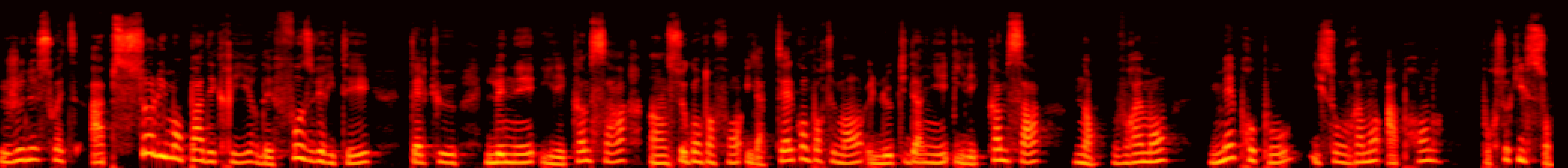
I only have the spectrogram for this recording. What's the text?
Je ne souhaite absolument pas décrire des fausses vérités telles que l'aîné il est comme ça, un second enfant il a tel comportement, le petit dernier il est comme ça. Non, vraiment, mes propos, ils sont vraiment à prendre pour ce qu'ils sont,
